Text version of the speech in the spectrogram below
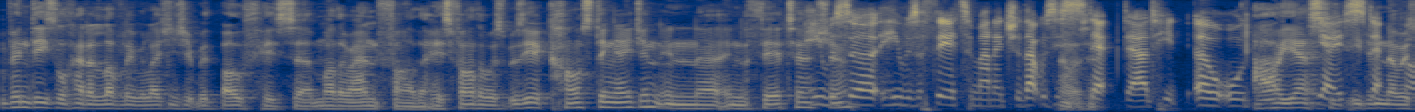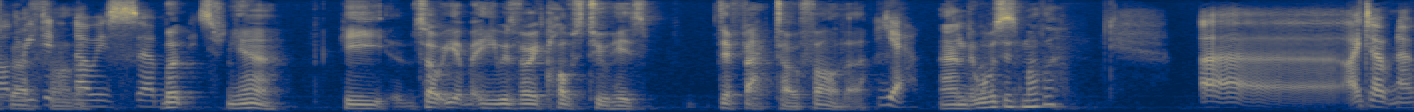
Vin Diesel had a lovely relationship with both his uh, mother and father. His father was was he a casting agent in uh, in the theatre? He was a he was a theatre manager. That was his That was it. stepdad. He oh, or Oh, yes, yeah, he- his he didn't know his stepfather. He didn't father. know his. Um, But his- yeah, he so yeah, but he was very close to his de facto father. yeah, And what was his mother? uh, I don't know.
